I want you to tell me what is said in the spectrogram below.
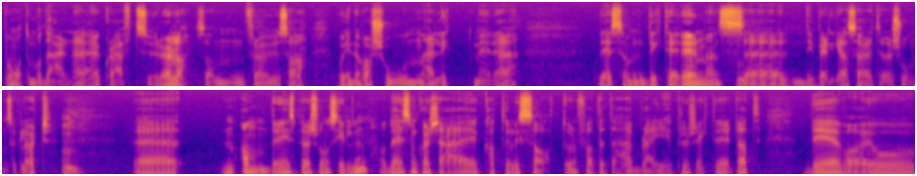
på en måte moderne craft-surøl, sånn fra USA. Hvor innovasjonen er litt mer det som dikterer, mens eh, i Belgia så er det tradisjonen, så klart. Mm. Eh, den andre inspirasjonskilden, og det som kanskje er katalysatoren for at dette her ble i prosjektet, i det hele tatt, det var jo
